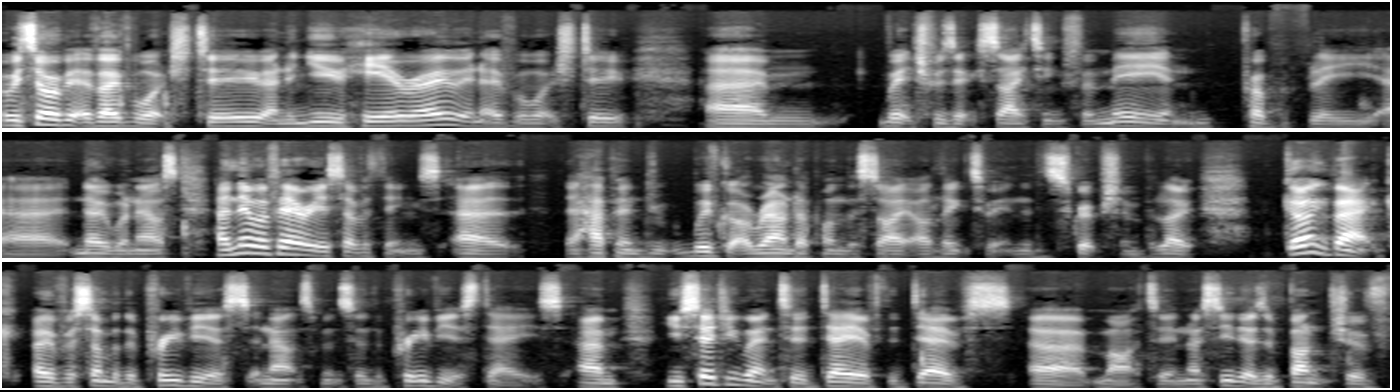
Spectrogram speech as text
We saw a bit of Overwatch 2 and a new hero in Overwatch 2, um, which was exciting for me and probably uh, no one else. And there were various other things uh, that happened. We've got a roundup on the site. I'll link to it in the description below. Going back over some of the previous announcements of the previous days, um, you said you went to Day of the Devs, uh, Martin. I see there's a bunch of,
